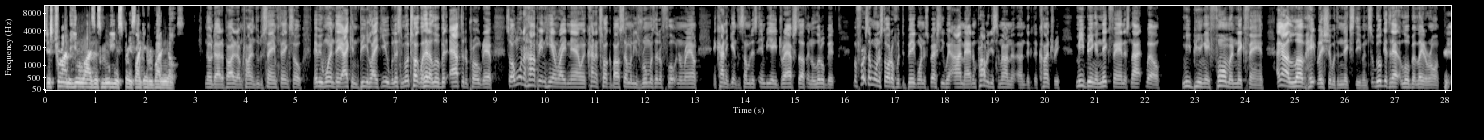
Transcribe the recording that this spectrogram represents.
just trying to utilize this media space like everybody else. No doubt about it. I'm trying to do the same thing. So maybe one day I can be like you. But listen, we'll talk about that a little bit after the program. So I want to hop in here right now and kind of talk about some of these rumors that are floating around and kind of get into some of this NBA draft stuff in a little bit. But first, I want to start off with the big one, especially where I'm at, and probably just around the, uh, the, the country. Me being a Knick fan, it's not well me being a former Knick fan, I got a love hate relationship with the Knicks, Stephen. So we'll get to that a little bit later on.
